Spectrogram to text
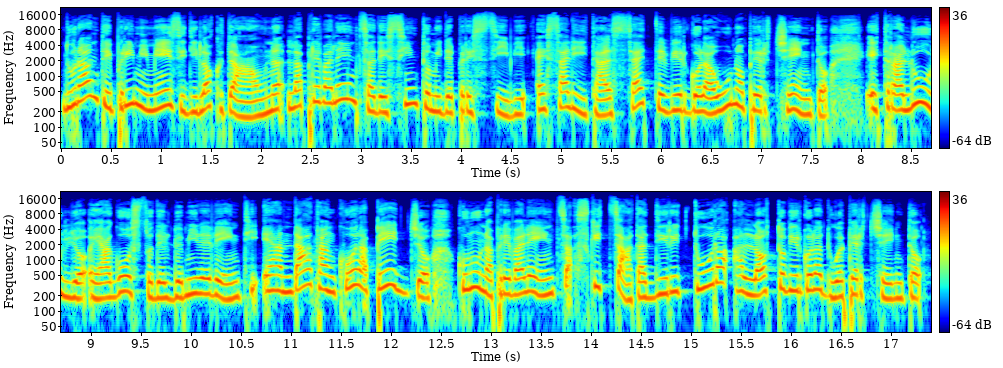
durante i primi mesi di lockdown la prevalenza dei sintomi depressivi è salita al 7,1% e tra luglio e agosto del 2020 è andata ancora peggio, con una prevalenza schizzata addirittura all'8,2%.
